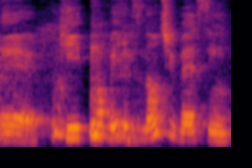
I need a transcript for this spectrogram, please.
é, que talvez eles não tivessem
